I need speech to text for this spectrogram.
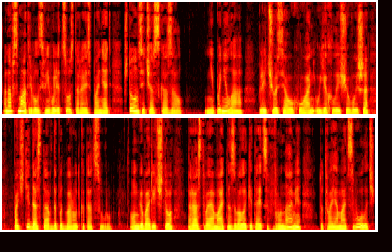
Она всматривалась в его лицо, стараясь понять, что он сейчас сказал. Не поняла. Плечо Сяо Хуань уехало еще выше, почти достав до подбородка Тацуру. Он говорит, что раз твоя мать называла китайцев врунами, то твоя мать сволочь.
